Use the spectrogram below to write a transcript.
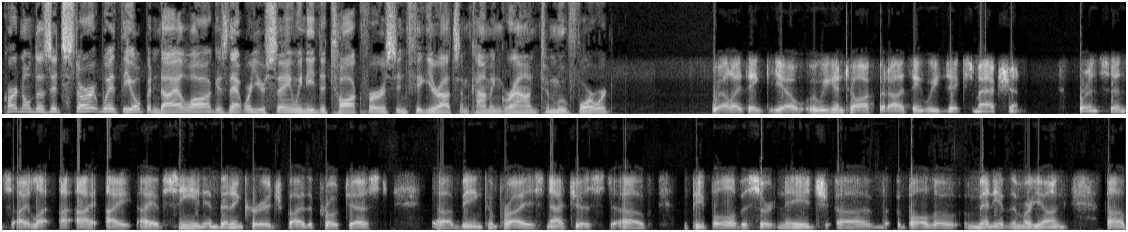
Cardinal, does it start with the open dialogue? Is that where you're saying we need to talk first and figure out some common ground to move forward? Well, I think yeah, we can talk, but I think we take some action. For instance, I, I, I, I have seen and been encouraged by the protest uh, being comprised not just of people of a certain age, uh, although many of them are young, uh,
